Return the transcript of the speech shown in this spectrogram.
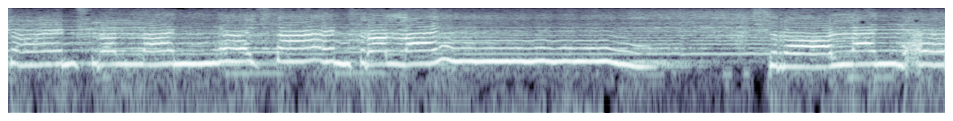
សែនស្រឡាញ់ហើយសែនស្រឡាញ់ស្រឡាញ់អើ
